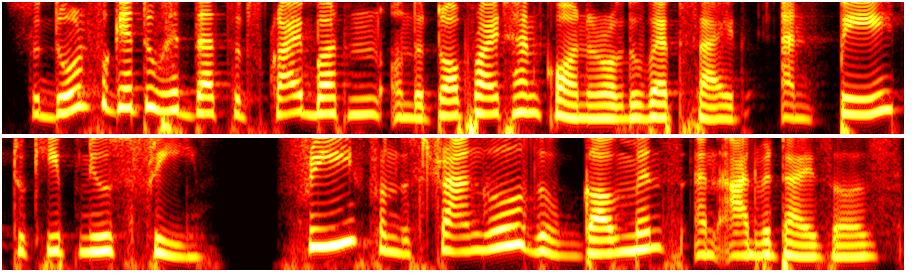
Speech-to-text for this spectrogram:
So don't forget to hit that subscribe button on the top right hand corner of the website and pay to keep news free free from the strangles of governments and advertisers.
